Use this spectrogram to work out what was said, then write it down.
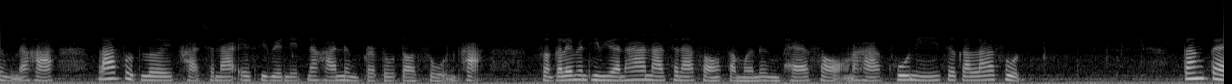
1 นะคะ ล่าสุดเลยค่ะชนะเอซิเวนิสนะคะ 1 ประตูต่อ 0 ค่ะ ส่วนการเล่นเป็นทีมเยือน 5 นัดชนะ 2 เสมอ 1 แพ้ 2 นะคะ คู่นี้เจอกันล่าสุด ตั้งแต่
